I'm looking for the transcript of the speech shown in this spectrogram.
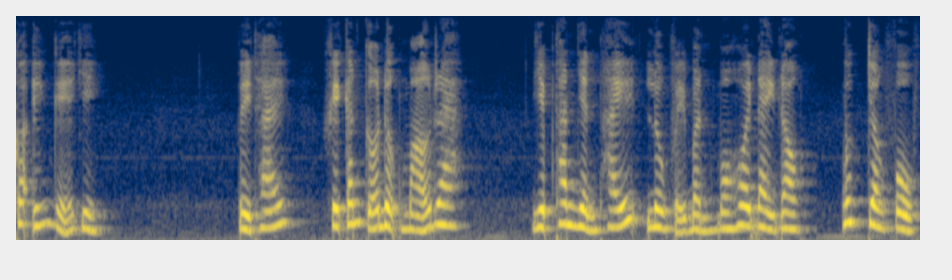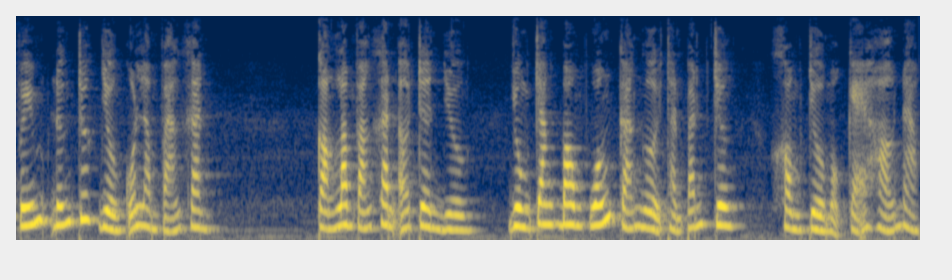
có ý nghĩa gì. Vì thế, khi cánh cửa được mở ra, diệp thanh nhìn thấy lương vị bình mồ hôi đầy đầu bước chân phù phiếm đứng trước giường của lâm vãn khanh. Còn lâm vãn khanh ở trên giường, dùng chăn bông quấn cả người thành bánh trưng, không chừa một kẻ hở nào.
